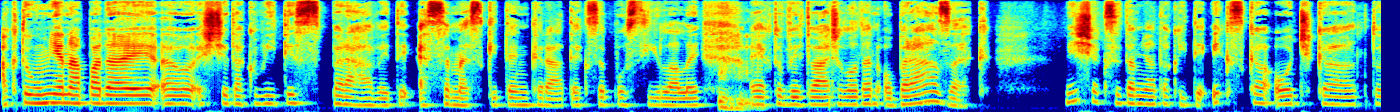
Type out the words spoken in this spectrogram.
A k tomu mě napadají uh, ještě takový ty zprávy, ty SMSky tenkrát, jak se posílali mm-hmm. a jak to vytvářelo ten obrázek. sick Víš, jak se tam měl takový ty Xka, Očka, to,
